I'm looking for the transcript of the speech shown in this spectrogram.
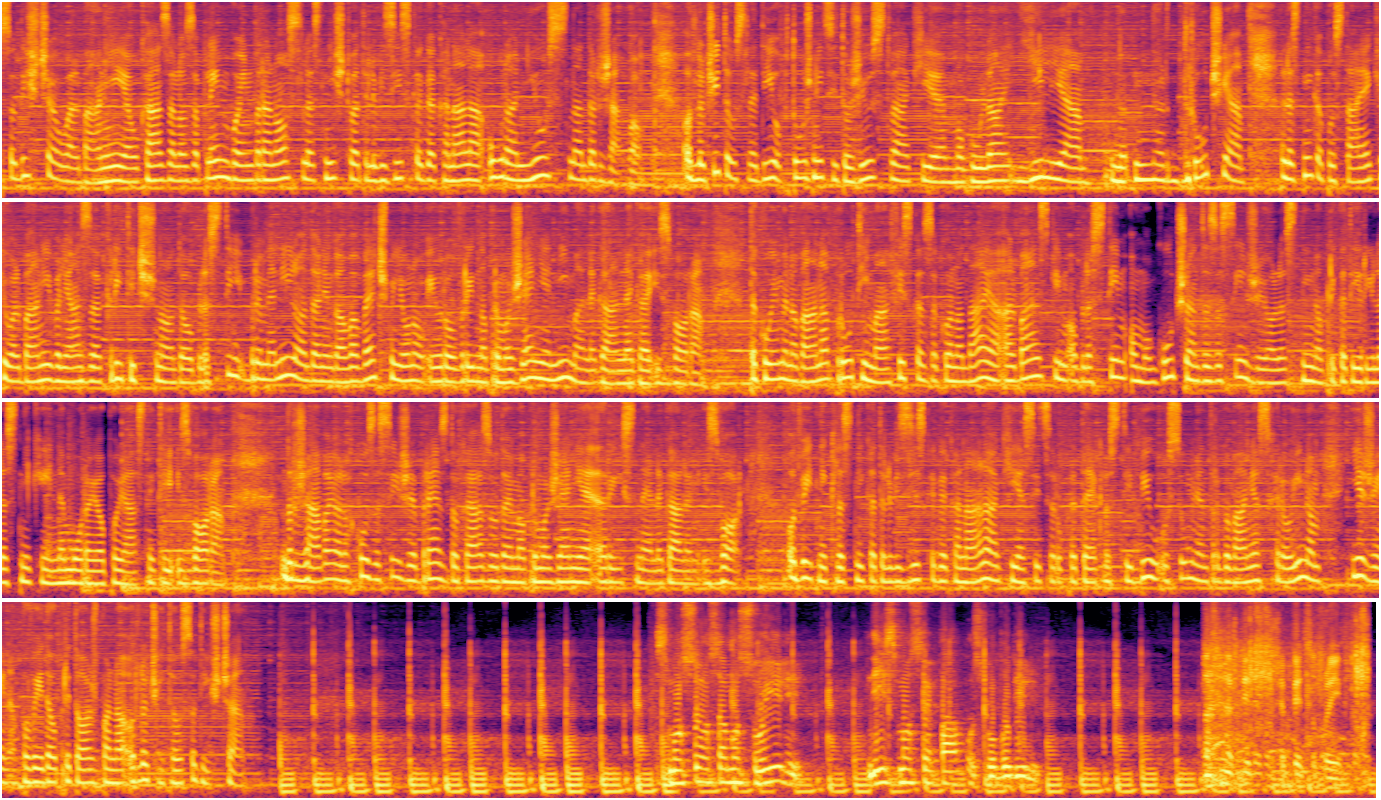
Sodišče v Albaniji je ukazalo zaplembo in prenos lasništva televizijskega kanala Ura News na državo. Odločitev sledi obtožnici toživstva, ki je mogula Jilja Nrdručja, lastnika postaje, ki v Albaniji velja za kritično do oblasti, bremenilo, da njegovo več milijonov evrov vredno premoženje nima legalnega izvora. Tako imenovana protimafijska zakonodaja albanskim oblastem omogoča, da zasežejo lastnino, pri kateri lastniki ne morejo pojasniti izvora. Država jo lahko zaseže brez dokazov, da ima premoženje res nelegalen izvor. Odvetnik lastnika televizijskega kanala, ki je sicer v preteklosti bil osumljen trgovanja s heroinom, je že napovedal pritožbo na odločitev sodišča. Smo se osamosvojili, nismo se pa osvobodili. Naslednje število je še 500 projektov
